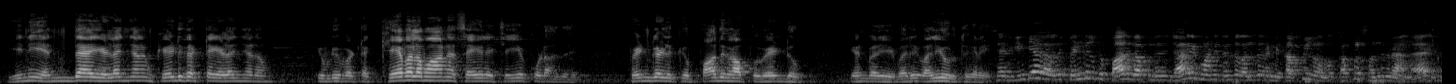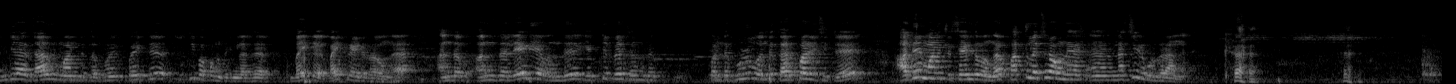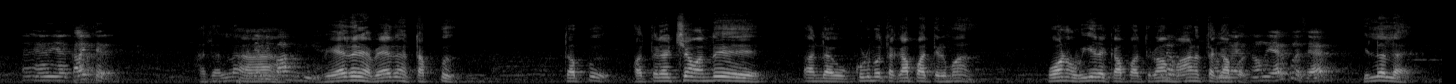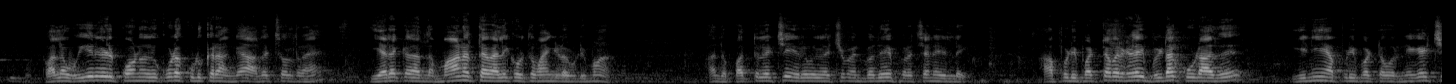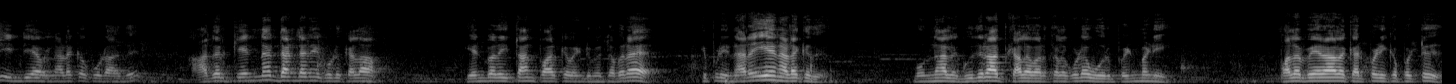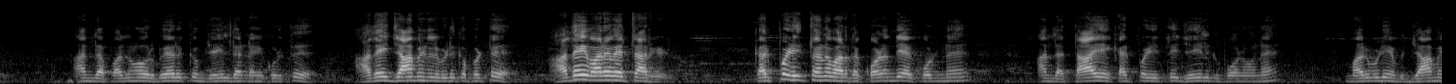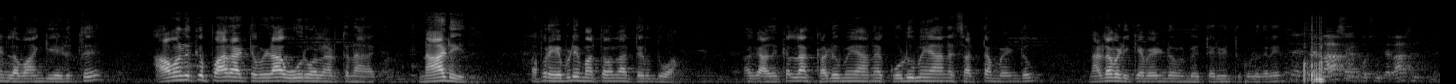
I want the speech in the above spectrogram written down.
இனி எந்த இளைஞனும் கேடுகட்ட இளைஞனும் இப்படிப்பட்ட கேவலமான செயலை செய்யக்கூடாது. பெண்களுக்கு பாதுகாப்பு வேண்டும் என்பதை வலி வலியுறுத்துகிறேன். சார் இந்தியாவில் வந்து பெண்களுக்கு பாதுகாப்பு. ஜார்க்கண்ட் மாநிலத்திலேருந்து வந்து ரெண்டு கப்பில் கப்பல்ஸ் வந்துக்கிறாங்க. இந்தியா ஜார்க்கண்ட் மாநிலத்தில் போய் போயிட்டு சுற்றி பார்ப்பாங்க தெரியுங்களா சார்? பைக் பைக் ரைடர் அவங்க. அந்த அந்த லேடியை வந்து எட்டு பேர் சேர்ந்து கொண்ட குழு வந்து கற்பழிச்சிட்டு அதே மாநிலத்தை சேர்ந்தவங்க பத்து லட்ச ரூபா அவங்க நஷ்டீடு கொடுக்குறாங்க. கலெக்டர் அதெல்லாம்? வேதனை வேதனை தப்பு. தப்பு. பத்து லட்சம் வந்து அந்த குடும்பத்தை காப்பாற்றிடுமா போன உயிரை காப்பாற்றிடுமா மானத்தை காப்பாற்று அவங்க இறக்கல சார். இல்லை இல்லை பல உயிர்கள் போனது கூட கொடுக்குறாங்க. அதை சொல்கிறேன் இறக்கிற அந்த மானத்தை விலை கொடுத்து வாங்கிட முடியுமா? அந்த பத்து லட்சம் இருபது லட்சம் என்பதே பிரச்சனை இல்லை. அப்படிப்பட்டவர்களை விடக்கூடாது. இனி அப்படிப்பட்ட ஒரு நிகழ்ச்சி இந்தியாவில் நடக்கக்கூடாது. அதற்கு என்ன தண்டனை கொடுக்கலாம் என்பதைத்தான் பார்க்க வேண்டுமே தவிர இப்படி நிறைய நடக்குது. முன்னால் குஜராத் கலவரத்தில் கூட ஒரு பெண்மணி பல பேரால் கற்பழிக்கப்பட்டு அந்த பதினோரு பேருக்கும் ஜெயில் தண்டனை கொடுத்து அதை ஜாமீனில் விடுக்கப்பட்டு அதை வரவேற்றார்கள். கற்பழித்தான வரத குழந்தைய கொன்று அந்த தாயை கற்பழித்து ஜெயிலுக்கு போனவனை மறுபடியும் ஜாமீனில் வாங்கி எடுத்து அவனுக்கு பாராட்டு விழா ஊர்வலம் நடத்தினாங்க. நாடு இது. அப்புறம் எப்படி மற்றவன்லாம் திருந்துவான்? ஆக அதுக்கெல்லாம் கடுமையான கொடுமையான சட்டம் வேண்டும் நடவடிக்கை வேண்டும் என்பதை தெரிவித்துக் கொள்கிறேன்.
